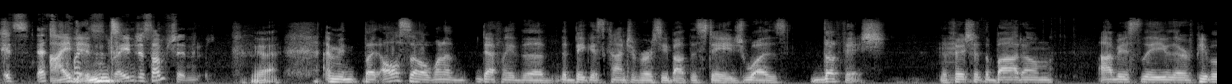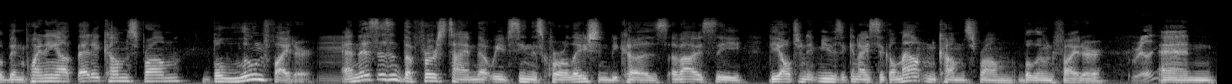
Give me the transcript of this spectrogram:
It's that's I quite didn't. a strange assumption. yeah. I mean, but also one of definitely the the biggest controversy about the stage was the fish, the mm. fish at the bottom. Obviously, there are people who've been pointing out that it comes from Balloon Fighter. Mm. And this isn't the first time that we've seen this correlation because of obviously the alternate music in Icicle Mountain comes from Balloon Fighter. Really? And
